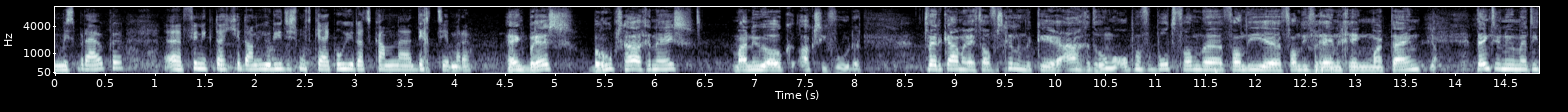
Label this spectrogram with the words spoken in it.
misbruiken... vind ik dat je dan juridisch moet kijken hoe je dat kan dichttimmeren. Henk Bres, beroepshagenees, maar nu ook actievoerder. De Tweede Kamer heeft al verschillende keren aangedrongen op een verbod van, de, van, die, van die vereniging Martijn. Ja. Denkt u nu met die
